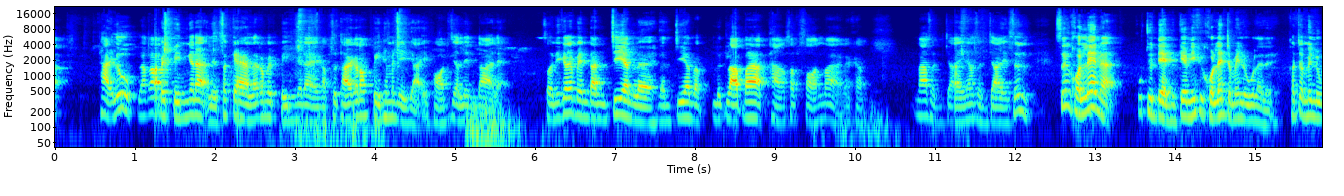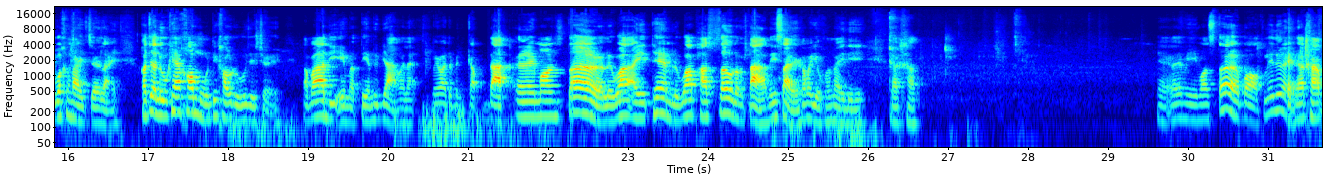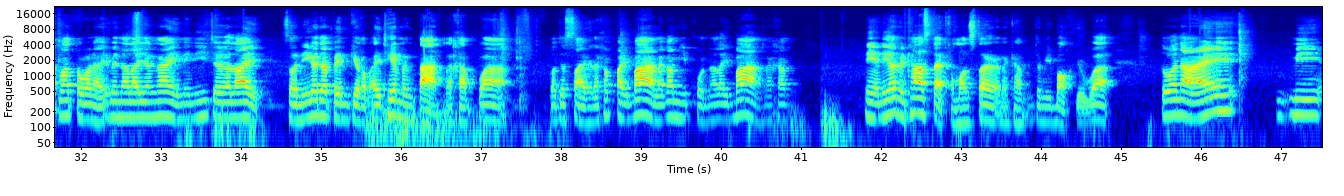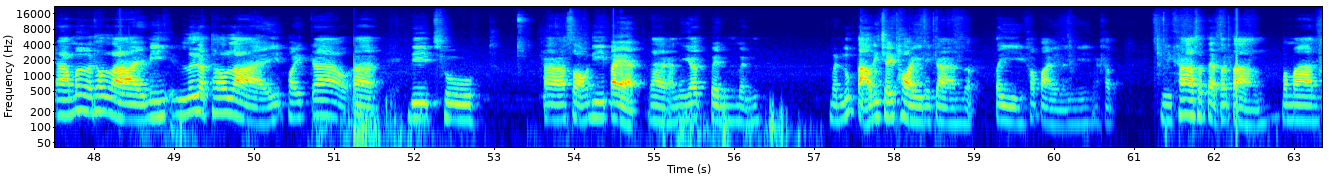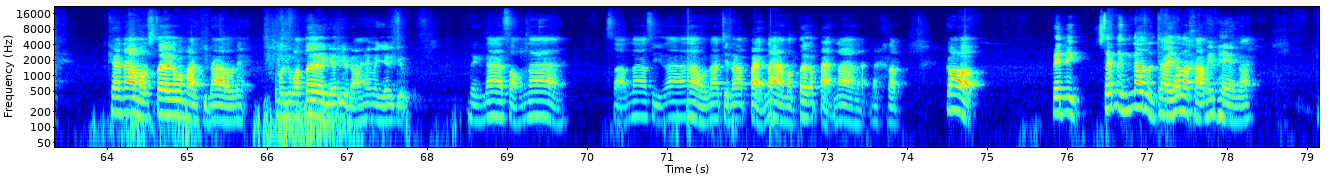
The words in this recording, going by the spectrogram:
ถ่ายรูปแล้วก็ไปปริ้นก็ได้ หรือสแกนแล้วก็ไปปริ้นก็ได้ครับ สุดท้ายก็ต้องปริ้นให้มันใหญ่ๆ พอที่จะเล่นได้แหละ ส่วนนี้ก็จะเป็นดันเจียนเลย ดันเจียนแบบลึกลับมาก ทางซับซ้อนมากนะครับ น่าสนใจ น่าสนใจ ซึ่งซึ่งคนเล่นอะจุดเด่นเกมนี้คือคนเล่นจะไม่รู้อะไรเลย เขาจะไม่รู้ว่าข้างในเจออะไร เขาจะรู้แค่ข้อมูลที่เขารู้เฉยๆ แต่ว่า DM อะเตรียมทุกอย่างไว้แล้ว ไม่ว่าจะเป็นกับดักเอยมอนสเตอร์ หรือว่าไอเทม หรือว่าพัซเซิลต่างๆ ที่ใส่เข้ามาอยู่ข้างในนี้นะครับ เนี่ยก็จะมีมอนสเตอร์บอกเรื่อยๆนะครับว่าตัวไหนเป็นอะไรยังไง ในนี้เจออะไร ส่วนนี้ก็จะเป็นเกี่ยวกับไอเทมต่างๆนะครับ ว่าเราจะใส่อะไรเข้าไปบ้างแล้วก็มีผลอะไรบ้างนะครับนี่อันนี้ก็เป็นค่าสเตตของมอนสเตอร์นะครับจะมีบอกอยู่ว่า ตัวไหนมีอาร์เมอร์เท่าไหร่ มีเลือดเท่าไหร่พอยเก้าอ่า D2 อ่าสอง D8 อ่าอันนี้ก็เป็นเหมือน เหมือนลูกเต๋าที่ใช้ทอยในการแบบ ตีเข้าไปอะไรอย่างนี้นะครับ มีค่าสเตตต่างๆ ประมาณแค่หน้ามอนสเตอร์ก็ประมาณกี่หน้าแล้วเนี่ยมันคือมอนสเตอร์เยอะอยู่นะให้มันเยอะอยู่หนึ่งหน้าสองหน้าสามหน้าสี่หน้าห้าหน้าหกหน้าเจ็ดหน้าแปดหน้ามอนสเตอร์ก็แปดหน้าแหละนะครับ ก็เป็นอีกเซตหนึ่งที่น่าสนใจถ้าราคาไม่แพงนะ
